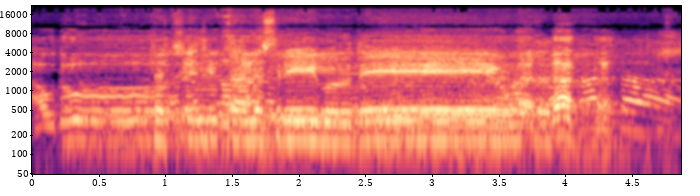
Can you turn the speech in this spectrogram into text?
अवधूत श्री गुरुदेव. दत्त.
